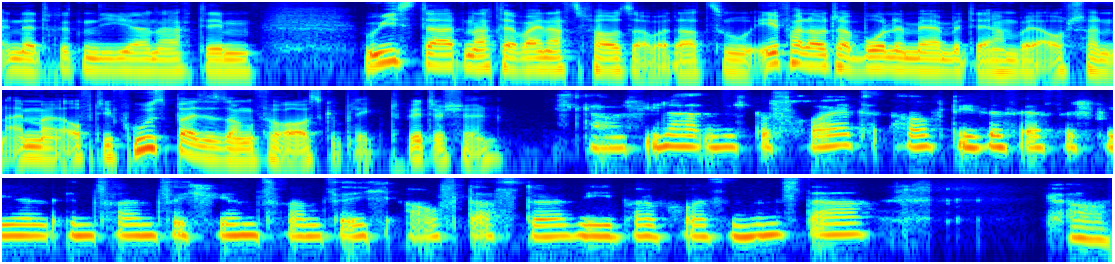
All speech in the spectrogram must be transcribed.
in der dritten Liga nach dem Restart nach der Weihnachtspause, aber dazu Eva Lauter-Bohle mehr, mit der haben wir auch schon einmal auf die Fußballsaison vorausgeblickt. Bitteschön. Ich glaube, viele hatten sich gefreut auf dieses erste Spiel in 2024, auf das Derby bei Preußen Münster. Ja,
